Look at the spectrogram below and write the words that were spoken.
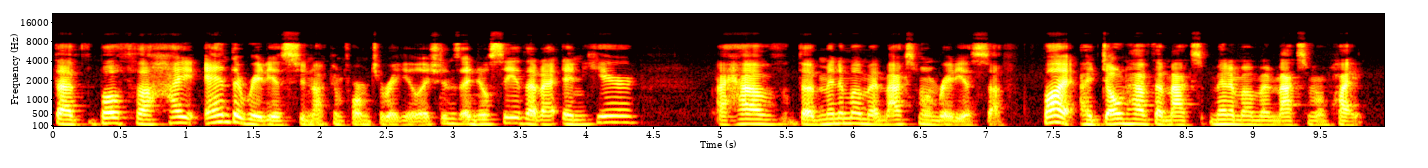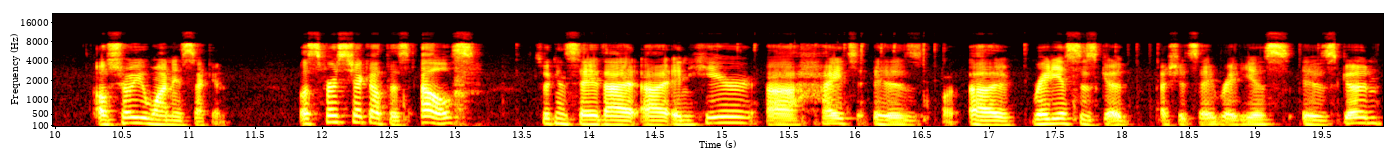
that both the height and the radius do not conform to regulations. And you'll see that I, in here, I have the minimum and maximum radius stuff, but I don't have the max minimum and maximum height. I'll show you one in a second. Let's first check out this else. So we can say that uh, in here, uh, height is, uh, radius is good. I should say radius is good.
